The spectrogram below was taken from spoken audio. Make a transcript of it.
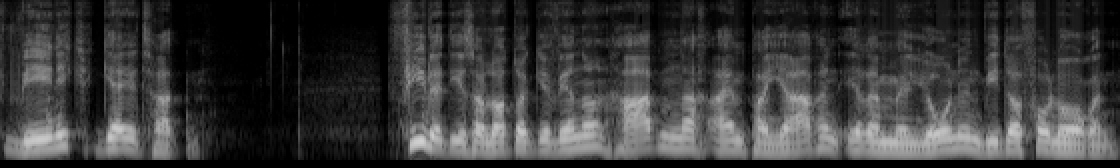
wenig Geld hatten. Viele dieser Lottogewinner haben nach ein paar Jahren ihre Millionen wieder verloren.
